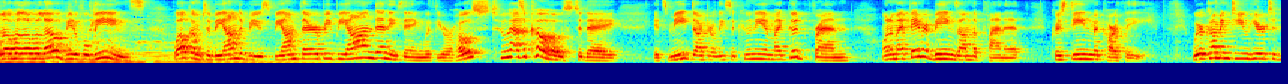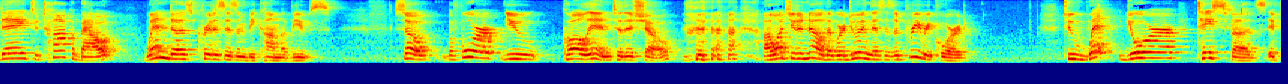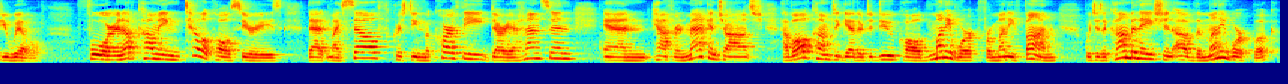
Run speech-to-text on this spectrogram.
Hello, hello, hello, beautiful beings. Welcome to Beyond Abuse, Beyond Therapy, Beyond Anything with your host, who has a co host today. It's me, Dr. Lisa Cooney, and my good friend, one of my favorite beings on the planet, Christine McCarthy. We're coming to you here today to talk about when does criticism become abuse? So, before you call in to this show, I want you to know that we're doing this as a pre record to whet your taste buds, if you will, for an upcoming telecall series that myself, Christine McCarthy, Daria Hansen, and Catherine McIntosh have all come together to do called Money Work for Money Fun, which is a combination of the Money Workbook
